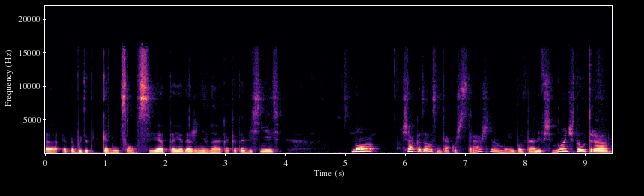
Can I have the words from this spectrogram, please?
э, это будет концом света, я даже не знаю, как это объяснить. Но все оказалось не так уж страшно, мы болтали всю ночь до утра,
